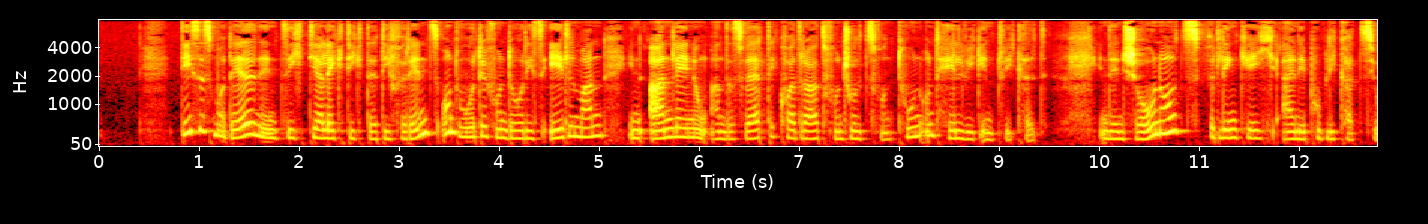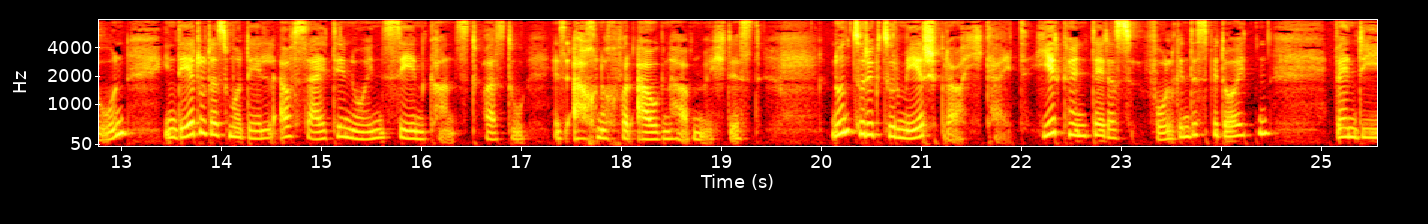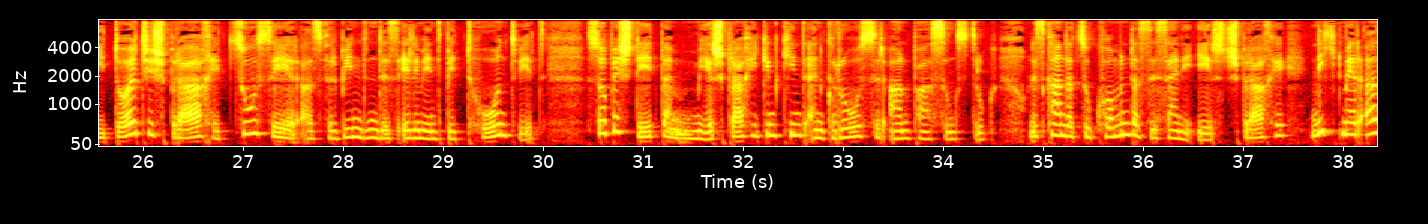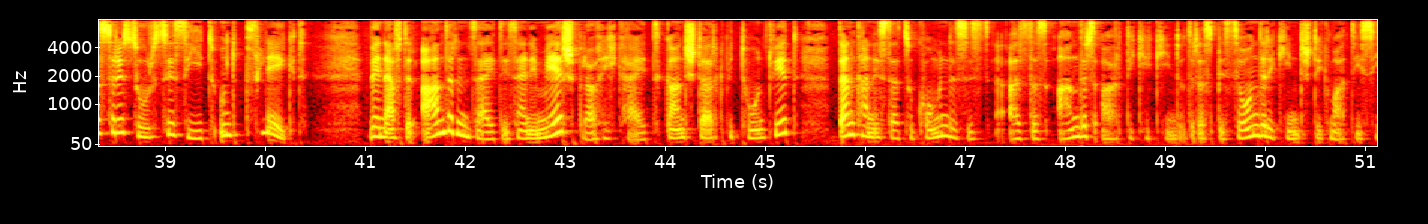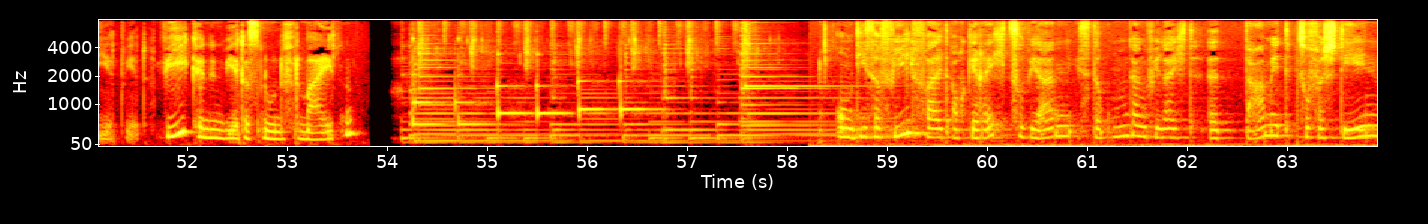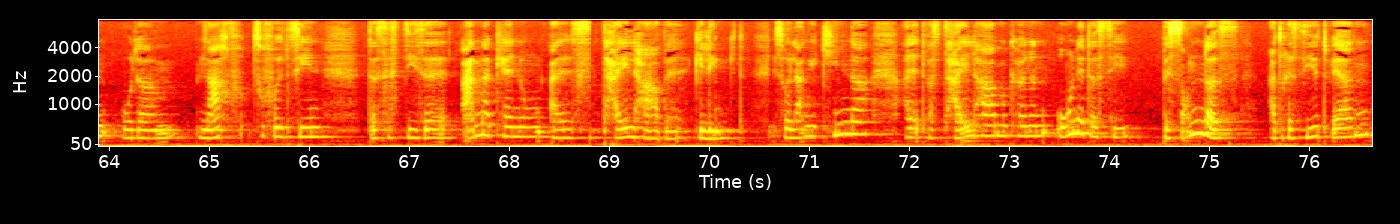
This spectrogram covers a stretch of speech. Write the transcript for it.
Dieses Modell nennt sich Dialektik der Differenz und wurde von Doris Edelmann in Anlehnung an das Wertequadrat von Schulz von Thun und Hellwig entwickelt. In den Show Notes verlinke ich eine Publikation, in der du das Modell auf Seite 9 sehen kannst, falls du es auch noch vor Augen haben möchtest. Nun zurück zur Mehrsprachigkeit. Hier könnte das Folgendes bedeuten. Wenn die deutsche Sprache zu sehr als verbindendes Element betont wird, so besteht beim mehrsprachigen Kind ein großer Anpassungsdruck und es kann dazu kommen, dass es seine Erstsprache nicht mehr als Ressource sieht und pflegt. Wenn auf der anderen Seite seine Mehrsprachigkeit ganz stark betont wird, dann kann es dazu kommen, dass es als das andersartige Kind oder das besondere Kind stigmatisiert wird. Wie können wir das nun vermeiden? Um dieser Vielfalt auch gerecht zu werden, ist der Umgang vielleicht äh, damit zu verstehen oder nachzuvollziehen, dass es diese Anerkennung als Teilhabe gelingt. Solange Kinder an etwas teilhaben können, ohne dass sie besonders adressiert werden,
